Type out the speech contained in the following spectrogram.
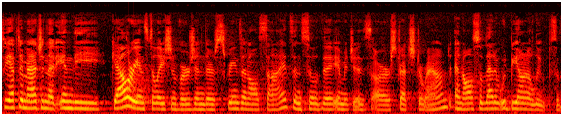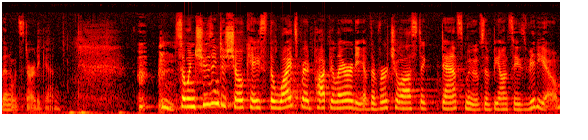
So you have to imagine that in the gallery installation version, there's screens on all sides, and so the images are stretched around, and also that it would be on a loop, so then it would start again. so, in choosing to showcase the widespread popularity of the virtuosic dance moves of Beyonce's video,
